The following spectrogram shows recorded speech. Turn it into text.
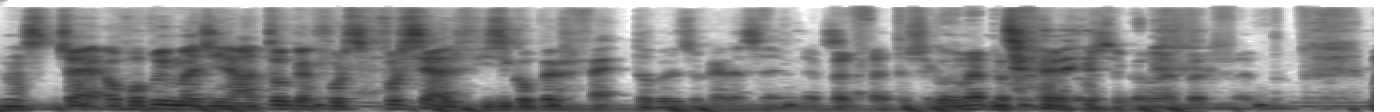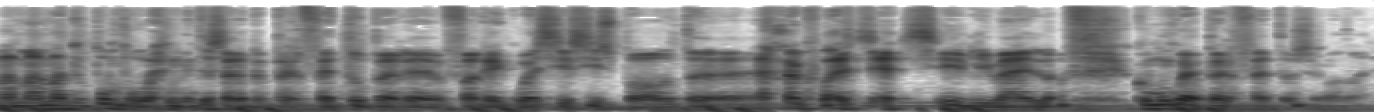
non, cioè, ho proprio immaginato che forse, forse, ha il fisico perfetto per giocare a Sevens. È perfetto, secondo me è perfetto. secondo me è perfetto. Ma, ma, ma Dupont probabilmente sarebbe perfetto per fare qualsiasi sport eh, a qualsiasi livello. Comunque è perfetto, secondo me.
